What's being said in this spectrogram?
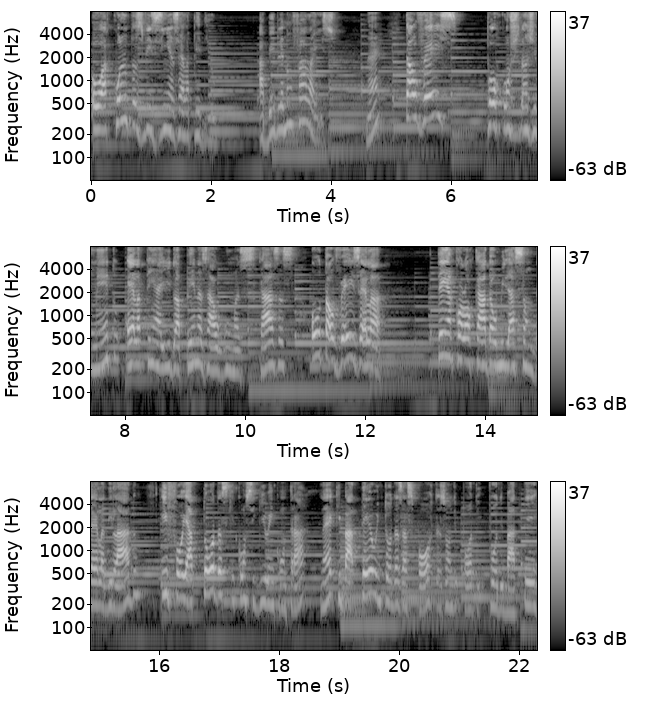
ou a quantas vizinhas ela pediu. A Bíblia não fala isso, né? Talvez por constrangimento ela tenha ido apenas a algumas casas, ou talvez ela tenha colocado a humilhação dela de lado e foi a todas que conseguiu encontrar, né? Que bateu em todas as portas onde pode, pôde bater.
